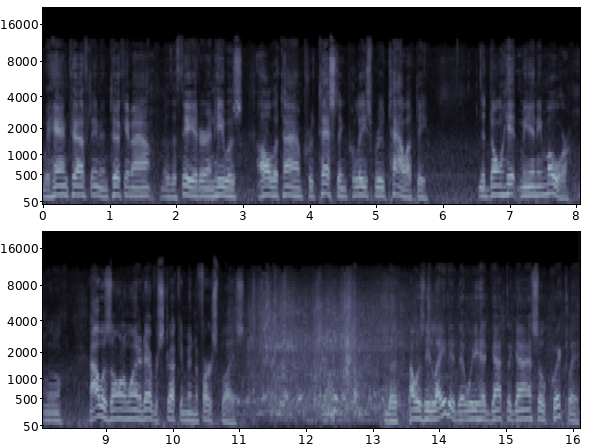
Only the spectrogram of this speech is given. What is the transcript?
We handcuffed him and took him out of the theater, and he was all the time protesting police brutality. That don't hit me anymore. Well, I was the only one that ever struck him in the first place. But I was elated that we had got the guy so quickly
